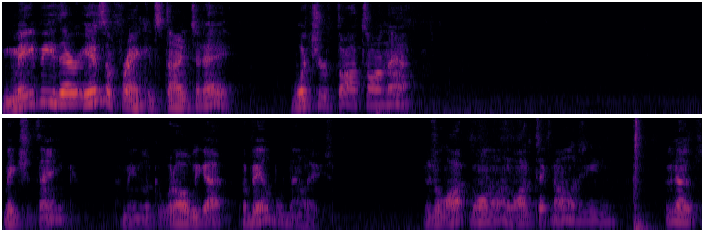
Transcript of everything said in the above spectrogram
Maybe there is a Frankenstein today. What's your thoughts on that? Makes you think. I mean, look at what all we got available nowadays. There's a lot going on, a lot of technology. Who knows?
